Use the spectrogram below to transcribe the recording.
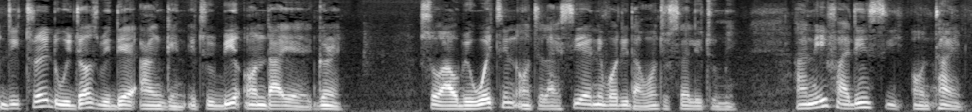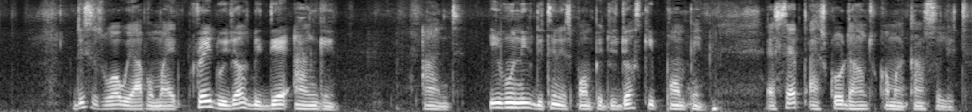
the trade will just be there hanging. It will be under a green so i'll be waiting until i see anybody that want to sell it to me. And if i didn't see on time this is what will happen. My trade will just be there hanging. And even if the thing is pumping you just keep pumping. Except i scroll down to come and cancel it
